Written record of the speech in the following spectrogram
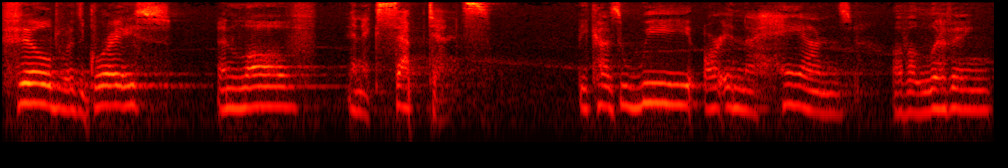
filled with grace and love and acceptance because we are in the hands of a living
